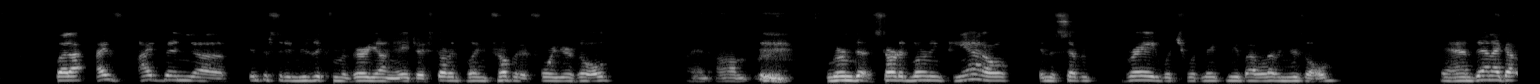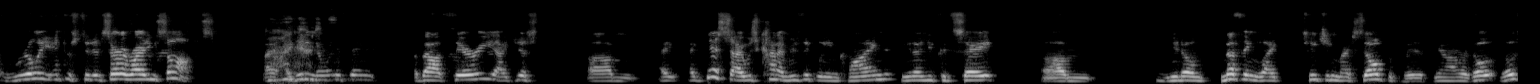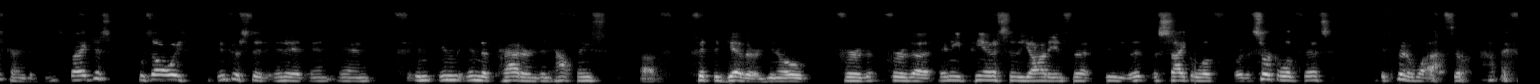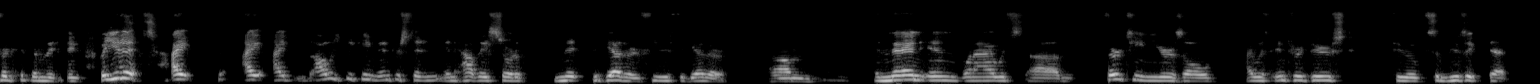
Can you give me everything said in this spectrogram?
But I, I've I've been uh, interested in music from a very young age. I started playing trumpet at four years old, and um, learned started learning piano in the seventh grade, which would make me about 11 years old. And then I got really interested and started writing songs. I, I didn't know anything about theory. I just, um, I, I guess I was kind of musically inclined, you know, you could say, um, you know, nothing like teaching myself to play the piano or those, those kinds of things, but I just was always interested in it and, and in, in, in the patterns and how things uh, fit together, you know, for the, for the any pianist in the audience, the, the the cycle of or the circle of fifths. It's been a while, so I forget some of these things. But you did. I I I always became interested in, in how they sort of knit together and fuse together. Um, and then in when I was um, 13 years old, I was introduced to some music that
